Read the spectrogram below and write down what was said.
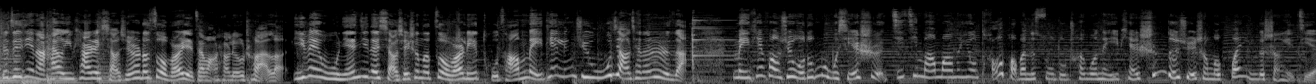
这最近呢，还有一篇这小学生的作文也在网上流传了。一位五年级的小学生的作文里吐槽每天领取五角钱的日子，每天放学我都目不斜视，急急忙忙的用逃跑般的速度穿过那一片深得学生们欢迎的商业街。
